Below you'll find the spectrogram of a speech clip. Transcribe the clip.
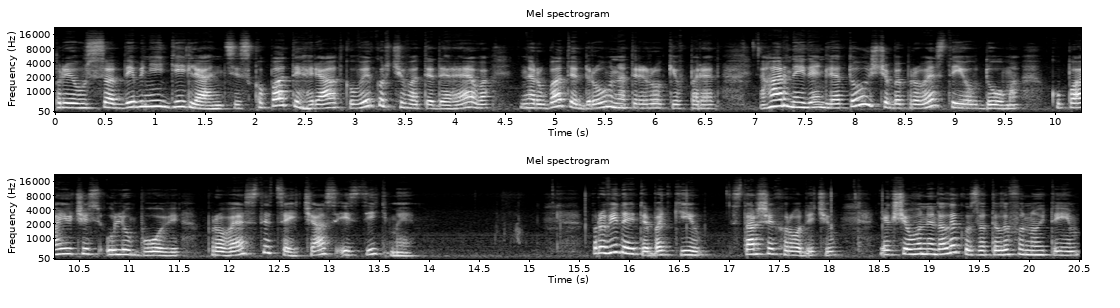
приусадибній ділянці, скопати грядку, викорчувати дерева, нарубати дров на три роки вперед. Гарний день для того, щоб провести його вдома, купаючись у любові, провести цей час із дітьми. Провідайте батьків, старших родичів. Якщо вони далеко, зателефонуйте їм.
